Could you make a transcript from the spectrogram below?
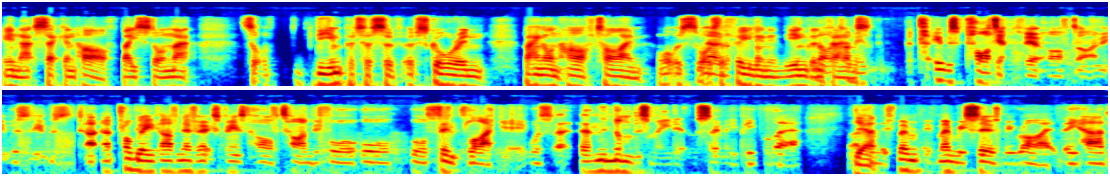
in that second half based on that sort of the impetus of, of scoring bang on half time? What was what's no, the feeling in the England fans? I mean, it was party atmosphere at half time. It was it was uh, uh, probably I've never experienced a half time before or or since like it. It was uh, and the numbers made it. There were so many people there. Yeah. And if, mem- if memory serves me right, they had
